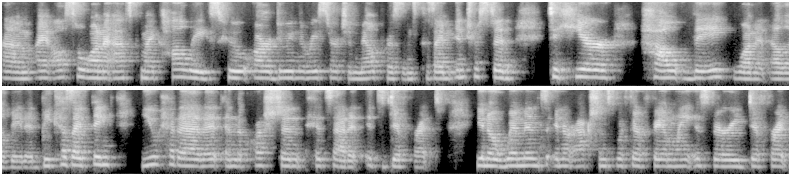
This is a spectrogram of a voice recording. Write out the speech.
um, I also want to ask my colleagues who are doing the research in male prisons, because I'm interested to hear how they want it elevated. Because I think you hit at it and the question hits at it, it's different. You know, women's interactions with their family is very different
